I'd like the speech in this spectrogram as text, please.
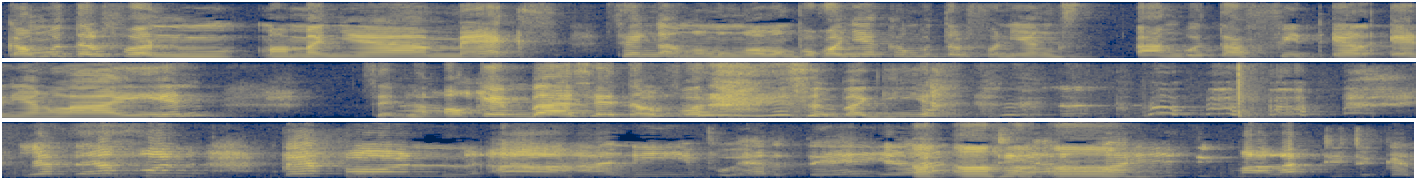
Kamu telepon mamanya Max. Saya nggak ngomong-ngomong. Pokoknya kamu telepon yang anggota Fit LN yang lain. Saya bilang oke Mbak, saya telepon sebagian. Ya telepon telepon uh, Ani Ibu RT ya. Ah, ah, Dia ah, rumahnya di, malah di dekat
